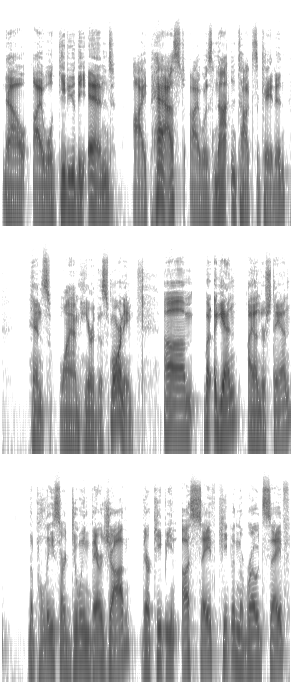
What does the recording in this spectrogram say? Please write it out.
Now, I will give you the end. I passed. I was not intoxicated, hence why I'm here this morning. Um, but again, I understand the police are doing their job. They're keeping us safe, keeping the road safe.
